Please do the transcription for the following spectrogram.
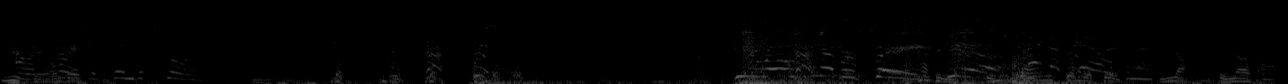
future Our turret awaits has us. been destroyed. Heroes never fade. Happiness is Mega from kill. within, not in others.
